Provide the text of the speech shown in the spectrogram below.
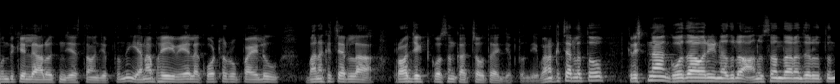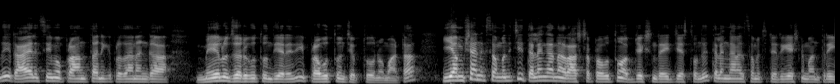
ముందుకెళ్ళి ఆలోచన చేస్తామని చెప్తుంది. ఎనభై వేల కోట్ల రూపాయలు బనకచర్ల ప్రాజెక్ట్ కోసం ఖర్చు అవుతాయని చెప్తుంది బనకచర్లతో కృష్ణా గోదావరి నదుల అనుసంధానం జరుగుతుంది. రాయలసీమ ప్రాంతానికి ప్రధానంగా మేలు జరుగుతుంది అనేది ప్రభుత్వం చెప్తూ ఈ అంశానికి సంబంధించి తెలంగాణ రాష్ట్ర ప్రభుత్వం అబ్జెక్షన్ రైజ్ చేస్తుంది. తెలంగాణకు సంబంధించిన ఇరిగేషన్ మంత్రి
